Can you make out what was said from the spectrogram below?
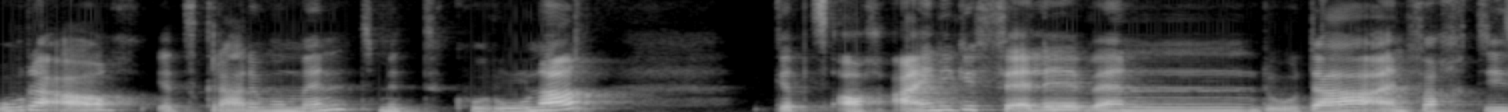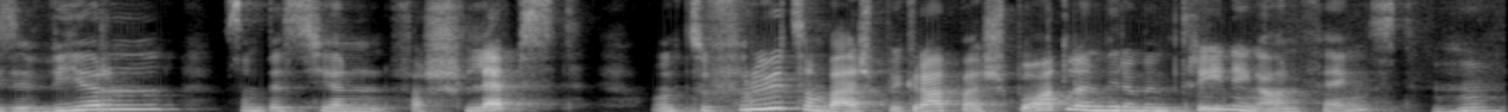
oder auch jetzt gerade im Moment mit Corona gibt es auch einige Fälle, wenn du da einfach diese Viren so ein bisschen verschleppst und zu früh zum Beispiel gerade bei Sportlern wieder mit dem Training anfängst, mhm.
